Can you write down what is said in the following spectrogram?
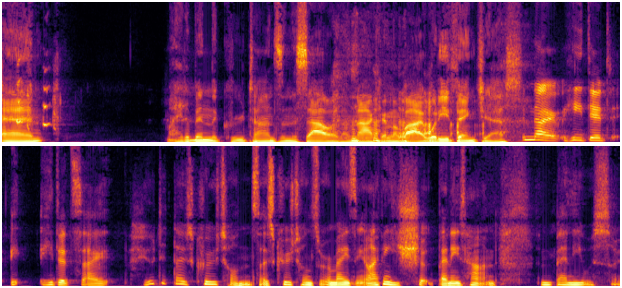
and might have been the croutons in the salad. I'm not gonna lie. What do you think, Jess? No, he did. He, he did say, "Who did those croutons? Those croutons were amazing." And I think he shook Benny's hand, and Benny was so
